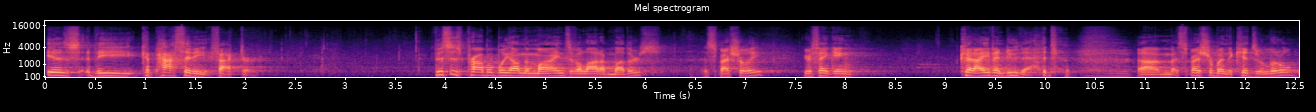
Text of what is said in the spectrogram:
is the capacity factor. This is probably on the minds of a lot of mothers, especially. You're thinking, could I even do that? um, especially when the kids are little.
